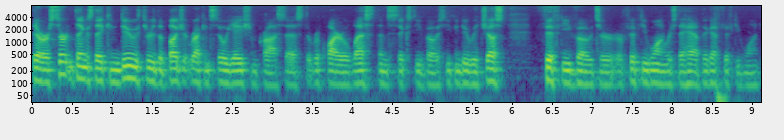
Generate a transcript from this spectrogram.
there are certain things they can do through the budget reconciliation process that require less than 60 votes. You can do with just 50 votes or, or 51, which they have. They got 51.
